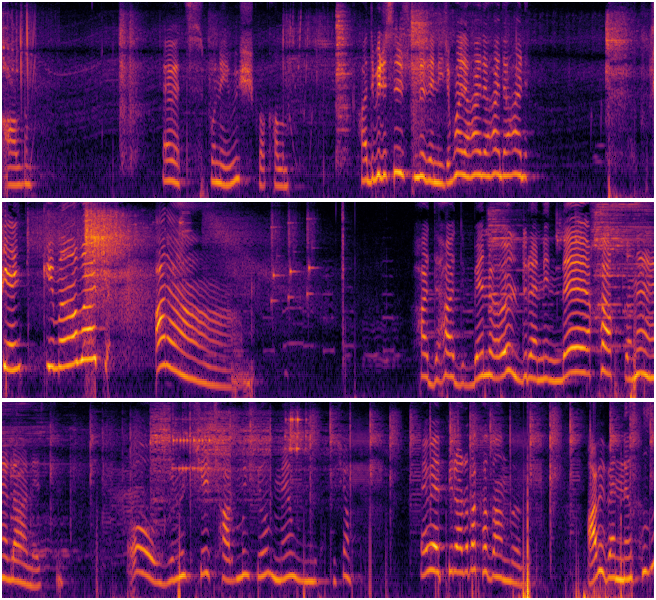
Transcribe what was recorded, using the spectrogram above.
Aldım. Evet bu neymiş bakalım. Hadi birisinin üstünde deneyeceğim. Hadi hadi hadi hadi. Kime bak? Anam. Hadi hadi beni öldürenin de hakkını helal etsin. Oo 20 kişiye çarpmışım ne muhteşem. Evet bir araba kazandın. Abi ben ne hızlı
